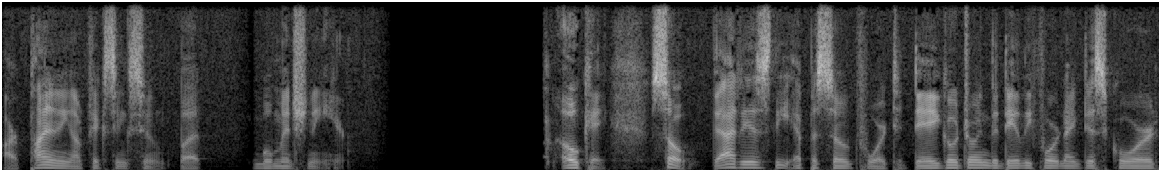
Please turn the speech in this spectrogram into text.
are planning on fixing soon, but we'll mention it here. Okay, so that is the episode for today. Go join the Daily Fortnite Discord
